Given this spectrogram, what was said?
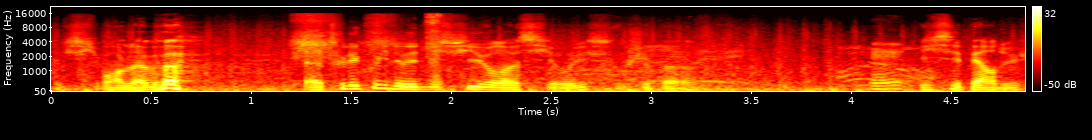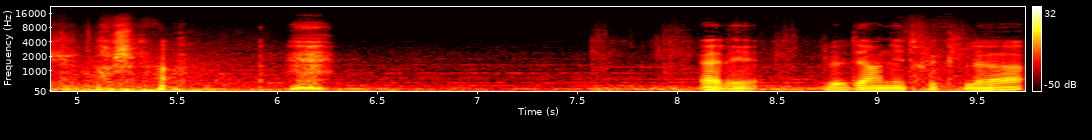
Qu'est-ce qu'il prend là-bas? À tous les coups il devait dû suivre Cyrus ou je sais pas. Mm. Il s'est perdu, franchement. Allez, le dernier truc là.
